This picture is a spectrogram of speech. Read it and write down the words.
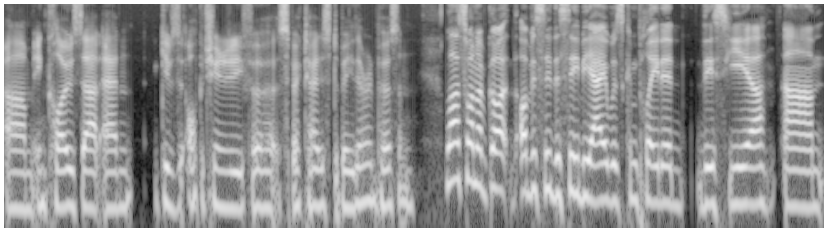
um, enclose that and gives opportunity for spectators to be there in person. Last one I've got. Obviously, the CBA was completed this year. Um,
